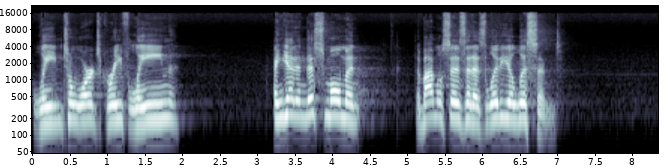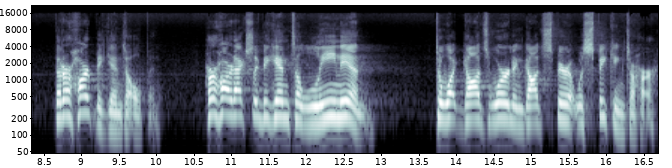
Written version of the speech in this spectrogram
lean towards grief, lean. And yet, in this moment, the Bible says that as Lydia listened, that her heart began to open. Her heart actually began to lean in to what God's word and God's spirit was speaking to her.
